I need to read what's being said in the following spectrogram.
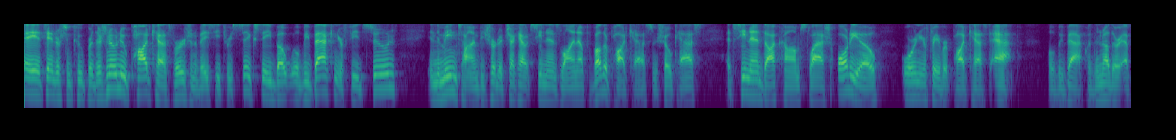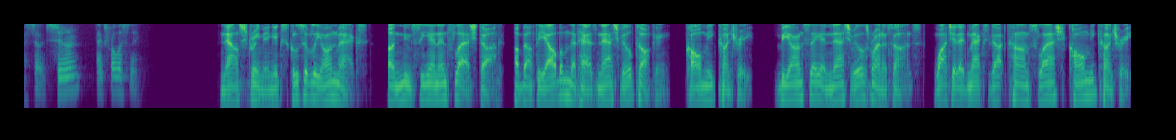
Hey, it's Anderson Cooper. There's no new podcast version of AC360, but we'll be back in your feed soon. In the meantime, be sure to check out CNN's lineup of other podcasts and showcasts at cnn.com slash audio or in your favorite podcast app. We'll be back with another episode soon. Thanks for listening. Now streaming exclusively on Max, a new CNN flash doc about the album that has Nashville talking, Call Me Country. Beyonce and Nashville's Renaissance. Watch it at max.com slash call me country.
